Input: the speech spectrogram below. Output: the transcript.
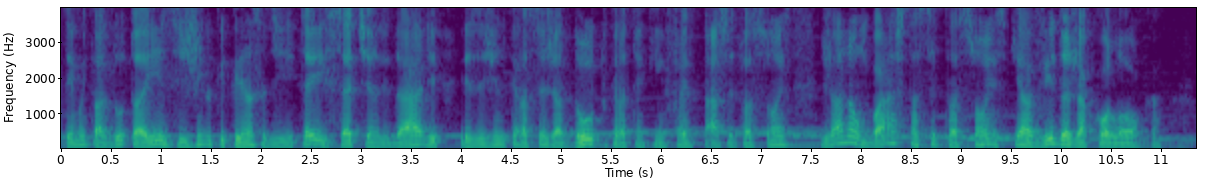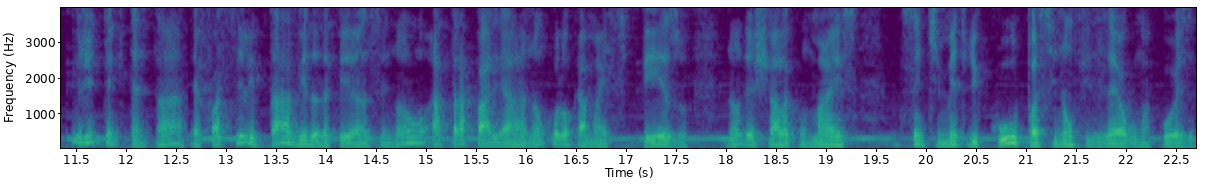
tem muito adulto aí exigindo que criança de 6, 7 anos de idade, exigindo que ela seja adulto, que ela tenha que enfrentar situações. Já não basta as situações que a vida já coloca. O que a gente tem que tentar é facilitar a vida da criança e não atrapalhar, não colocar mais peso, não deixá-la com mais sentimento de culpa se não fizer alguma coisa.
